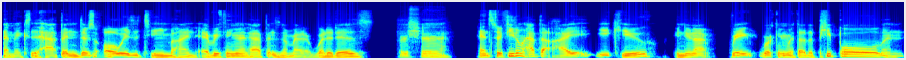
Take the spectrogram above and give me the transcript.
that makes it happen. There's always a team behind everything that happens, no matter what it is. For sure. And so, if you don't have the high EQ and you're not great working with other people and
